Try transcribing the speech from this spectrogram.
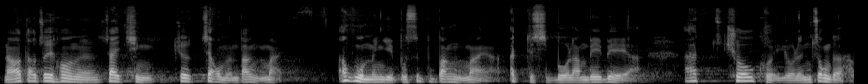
然后到最后呢，再请就叫我们帮你卖，啊，我们也不是不帮你卖啊，啊，就是没人买买啊，啊，秋葵有人种得好，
